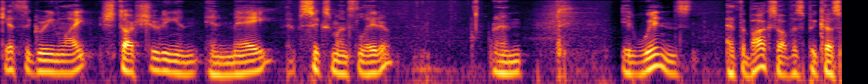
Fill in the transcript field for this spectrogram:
Gets the green light, starts shooting in, in May, six months later, and it wins at the box office because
